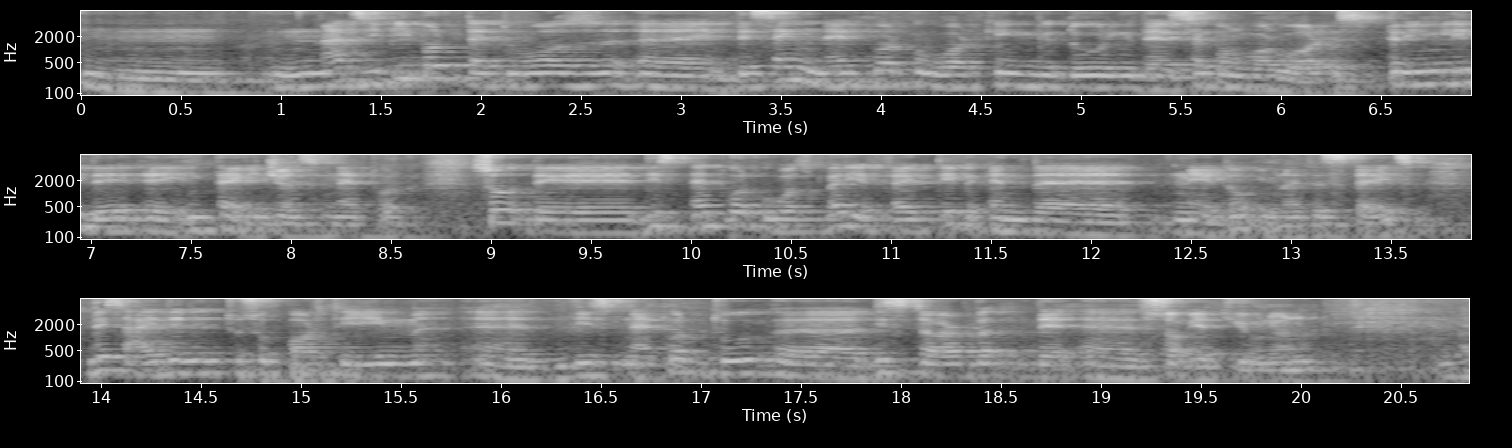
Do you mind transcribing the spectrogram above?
Mm, Nazi people that was uh, the same network working during the Second World War, extremely the uh, intelligence network. So the, this network was very effective, and uh, NATO, United States, decided to support him, uh, this network, to uh, disturb the uh, Soviet Union. Uh,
